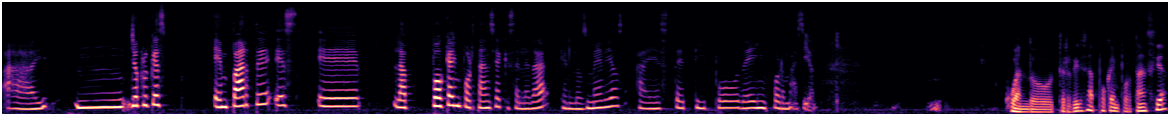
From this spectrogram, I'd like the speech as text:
Ay, Mm, yo creo que es, en parte, es eh, la poca importancia que se le da en los medios a este tipo de información. Cuando te refieres a poca importancia,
